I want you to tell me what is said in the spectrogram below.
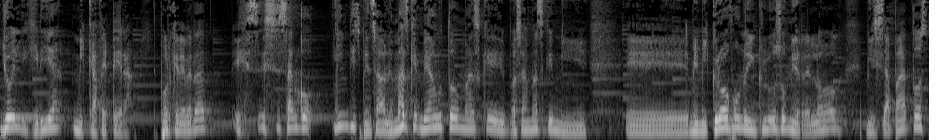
yo elegiría mi cafetera. Porque de verdad es, es algo indispensable, más que mi auto, más que, o sea, más que mi, eh, mi micrófono, incluso mi reloj, mis zapatos,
